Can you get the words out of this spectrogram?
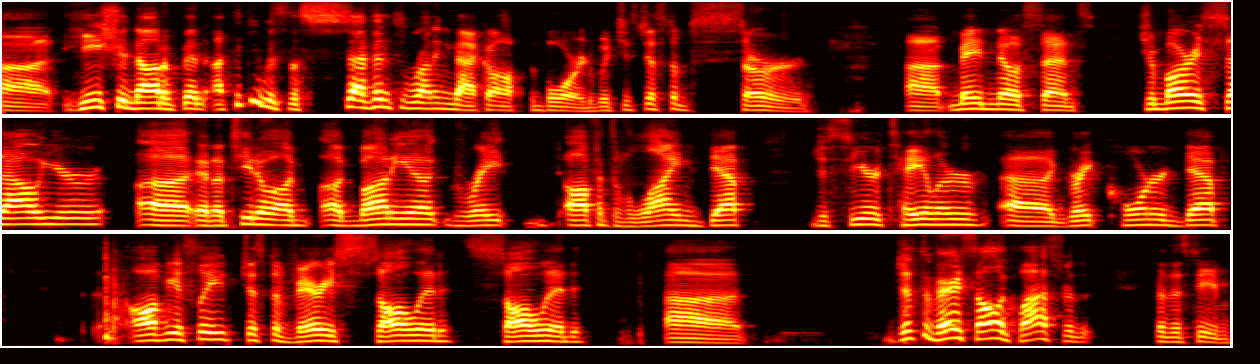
Uh, he should not have been. I think he was the seventh running back off the board, which is just absurd. Uh, made no sense. Jamaree Salyer uh, and Otito Ogbonnia, great offensive line depth. Ja'Sir Taylor, uh, great corner depth. Obviously, just a very solid, solid, uh, just a very solid class for the, for this team.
